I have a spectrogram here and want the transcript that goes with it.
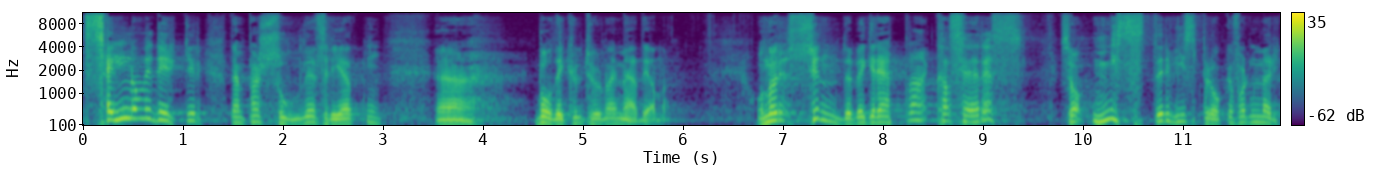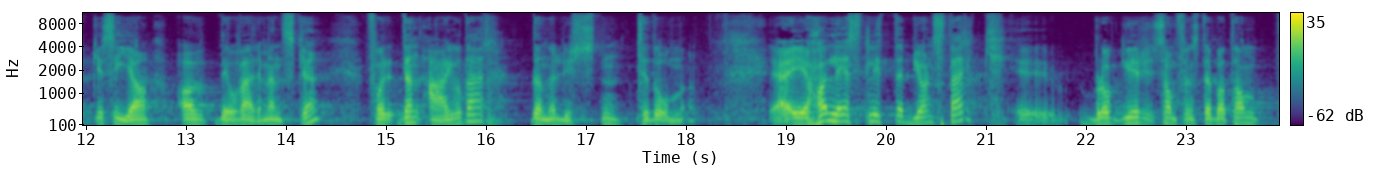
selv om vi dyrker den personlige friheten eh, både i kulturen og i mediene. Og Når syndebegrepet kasseres, så mister vi språket for den mørke sida av det å være menneske. For den er jo der, denne lysten til det onde. Jeg har lest litt Bjørn Sterk, eh, blogger, samfunnsdebattant,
